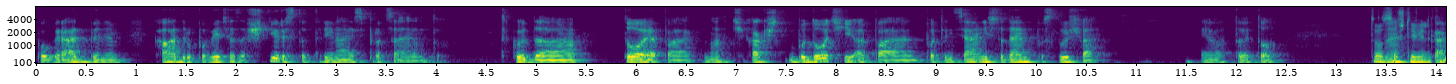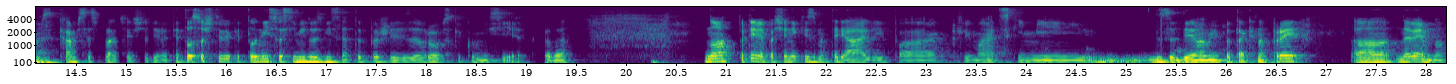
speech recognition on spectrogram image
po gradbenem kadru povečalo za 413%. Tako da to je pa, no, če kakšen bodoči ali pa potencijalni študent posluša, evo, to je to. To so ne, številke. Kam, kam se splača študirati? To so številke, to niso si mi dozmislili, to je prišli iz Evropske komisije. No, potem je pa še nekaj z materiali, pa klimatskimi zadevami, in tako naprej. Uh, ne vem. No.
